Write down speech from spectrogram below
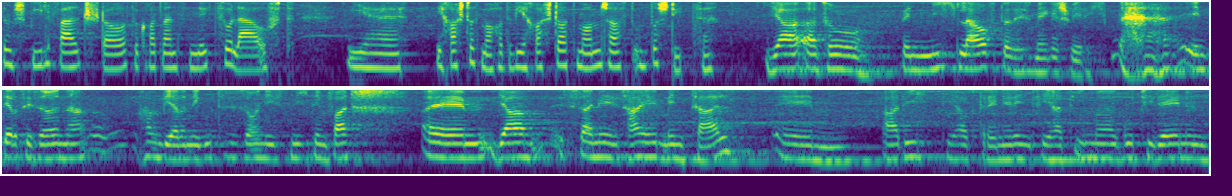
dem Spielfeld stehen, so gerade wenn es nicht so läuft. Wie, wie kannst du das machen oder wie kannst du die Mannschaft unterstützen? Ja, also wenn nicht läuft, das ist mega schwierig. In der Saison haben wir eine gute Saison, ist nicht der Fall. Ähm, ja, es ist eine Sache mental. Ähm, Adi, die Haupttrainerin, sie hat immer gute Ideen und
